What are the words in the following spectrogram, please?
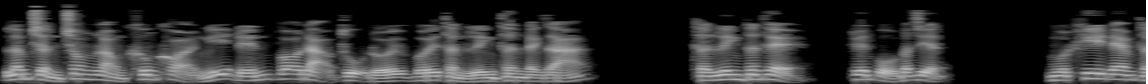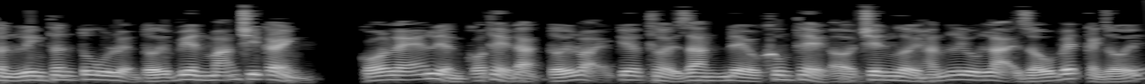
Lâm trần trong lòng không khỏi nghĩ đến võ đạo thụ đối với thần linh thân đánh giá. Thần linh thân thể, tuyên cổ bất diệt. Một khi đem thần linh thân tu luyện tới viên mãn c cảnh, có lẽ liền có thể đạt tới loại kia thời gian đều không thể ở trên người hắn lưu lại dấu vết cảnh giới.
